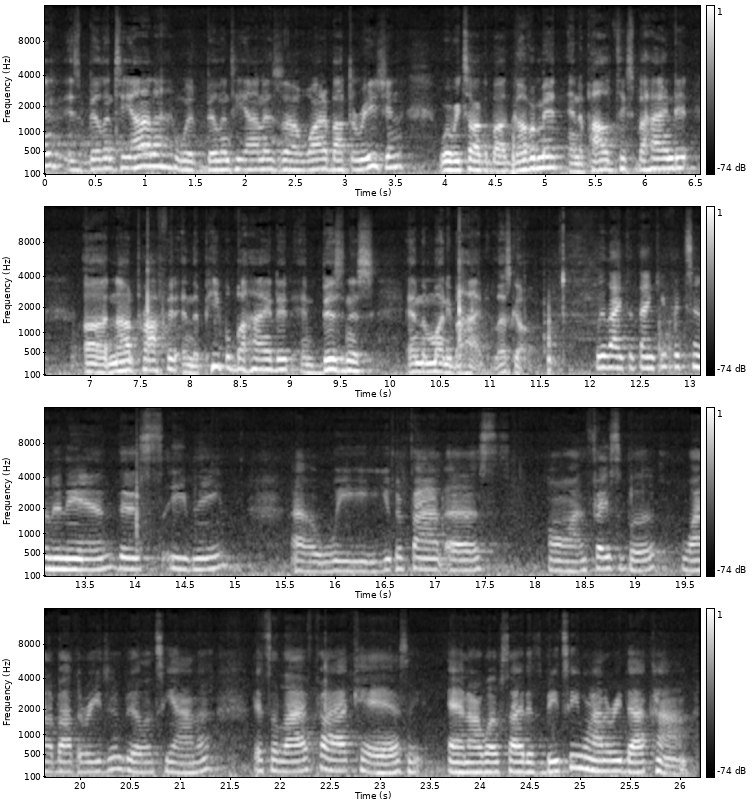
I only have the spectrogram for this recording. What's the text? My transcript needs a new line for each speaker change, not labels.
evening is Bill and Teona with Bill and Teona's uh, Wine About the Region, where we talk about government and the politics behind it, uh, nonprofit and the people behind it, and business and the money behind it. Let's go.
We'd like to thank you for tuning in this evening. Uh, we, you can find us on Facebook, Wine About the Region, Bill and Teona. It's a live podcast, and our website is btwinery.com.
